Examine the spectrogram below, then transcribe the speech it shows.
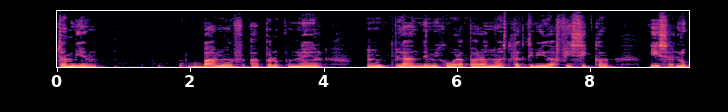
También vamos a proponer un plan de mejora para nuestra actividad física y salud.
